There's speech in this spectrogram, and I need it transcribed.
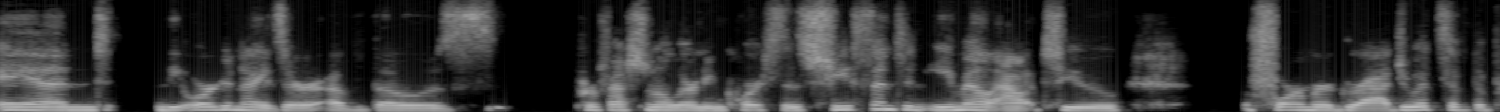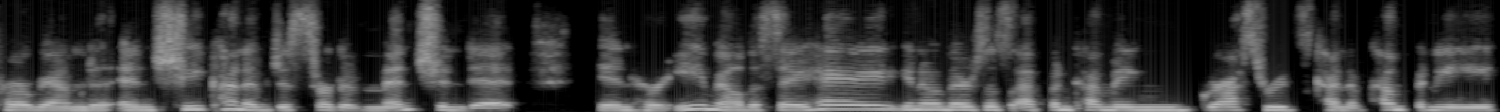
and the organizer of those professional learning courses, she sent an email out to former graduates of the program to, and she kind of just sort of mentioned it in her email to say hey you know there's this up and coming grassroots kind of company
